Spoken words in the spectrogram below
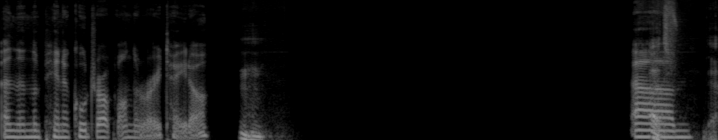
and then the pinnacle drop on the rotator. hmm That's- Um, yeah.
